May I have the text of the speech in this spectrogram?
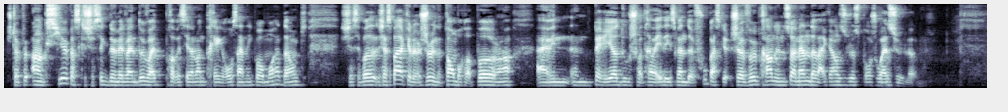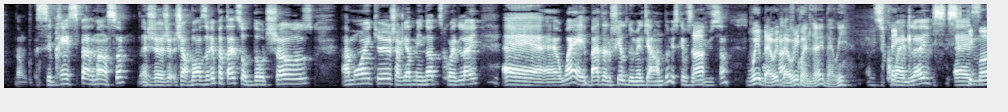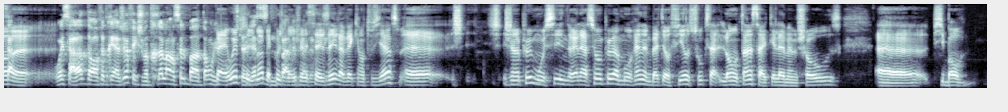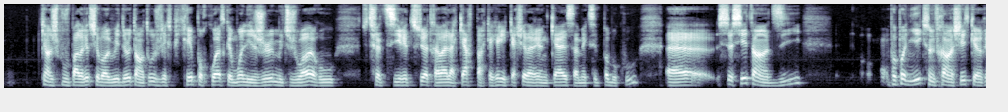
je suis un peu anxieux parce que je sais que 2022 va être professionnellement une très grosse année pour moi. Donc, je sais pas, j'espère que le jeu ne tombera pas à une, période où je vais travailler des semaines de fou parce que je veux prendre une semaine de vacances juste pour jouer à ce jeu-là. Donc, c'est principalement ça. Je, je, rebondirai peut-être sur d'autres choses, à moins que je regarde mes notes du coin de l'œil. Euh, ouais, Battlefield 2042, est-ce que vous avez ah. vu ça? Oui, ben oui, ben oui. Du coin de l'œil, ben oui du coin de l'œil. Euh, euh, oui, ça a l'air d'avoir fait réagir, fait que je vais te relancer le bâton. Ben oui, absolument. Ben, je, vais le saisir avec enthousiasme. Euh, j'ai un peu, moi aussi, une relation un peu amoureuse avec Battlefield. Je trouve que ça, longtemps, ça a été la même chose. Euh, puis bon, quand je vous parlerai de Chivalry 2 tantôt, je vous expliquerai pourquoi est-ce que moi, les jeux multijoueurs où tu te fais tirer dessus à travers la carte par quelqu'un qui est caché derrière une caisse, ça m'excite pas beaucoup. Euh, ceci étant dit, on peut pas nier que c'est une franchise qui a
